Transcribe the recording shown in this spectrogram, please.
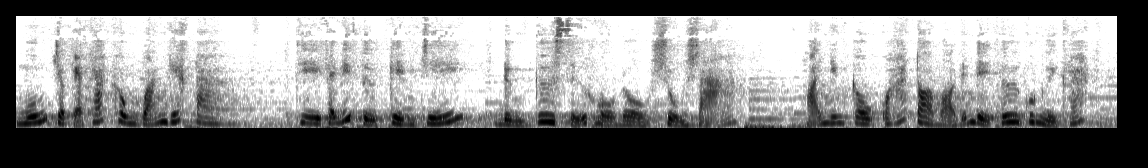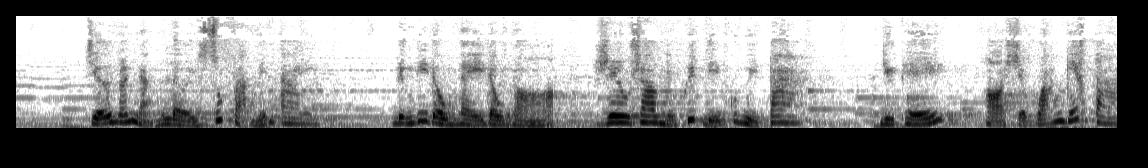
Muốn cho kẻ khác không quán ghét ta Thì phải biết tự kiềm chế Đừng cư xử hồ đồ xuồng xả Hỏi những câu quá tò mò đến đề tư của người khác. Chớ nói nặng lời xúc phạm đến ai. Đừng đi đầu này đầu nọ, Rêu rao những khuyết điểm của người ta. Như thế, họ sẽ quán ghét ta.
